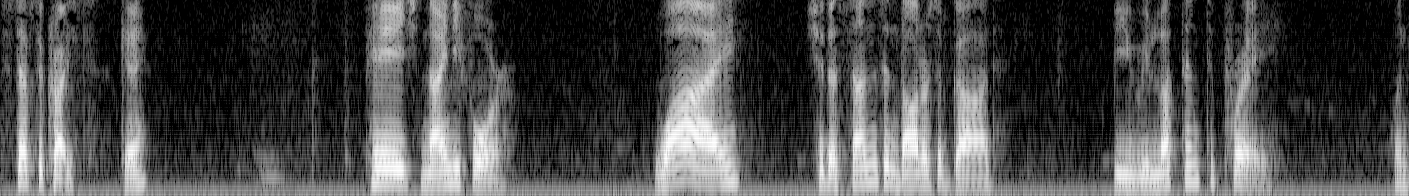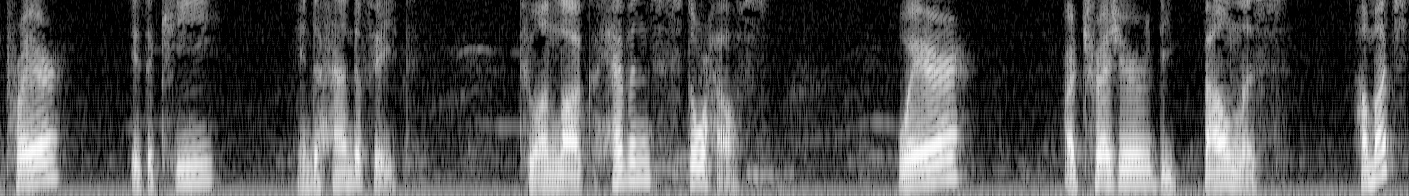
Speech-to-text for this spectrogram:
steps to Christ. Okay. Page ninety-four. Why should the sons and daughters of God be reluctant to pray when prayer is the key in the hand of faith to unlock heaven's storehouse where are treasure the boundless. How much?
